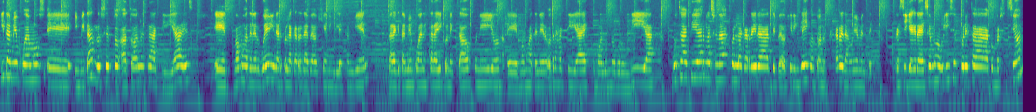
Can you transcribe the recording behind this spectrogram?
y también podemos eh, invitarlos, ¿cierto?, a todas nuestras actividades. Eh, vamos a tener webinar con la carrera de pedagogía en inglés también para que también puedan estar ahí conectados con ellos. Eh, vamos a tener otras actividades como alumno por un día, muchas actividades relacionadas con la carrera de pedagogía en inglés y con todas nuestras carreras, obviamente. Así que agradecemos a Ulises por esta conversación,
